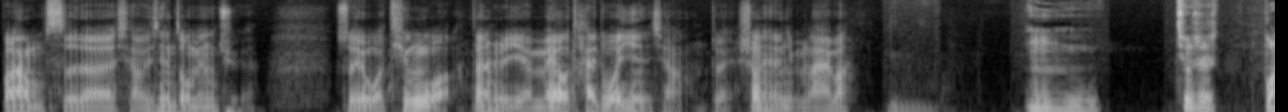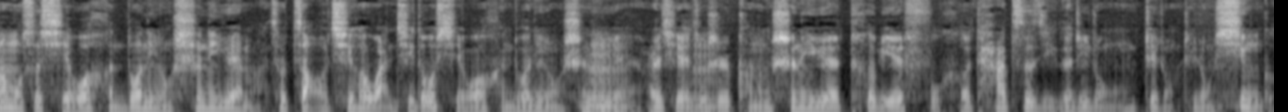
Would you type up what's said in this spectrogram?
勃拉姆斯的小提琴奏鸣曲，所以我听过，但是也没有太多印象。对，剩下的你们来吧。嗯嗯，就是。勃拉姆斯写过很多那种室内乐嘛，就早期和晚期都写过很多那种室内乐，而且就是可能室内乐特别符合他自己的这种这种这种性格。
